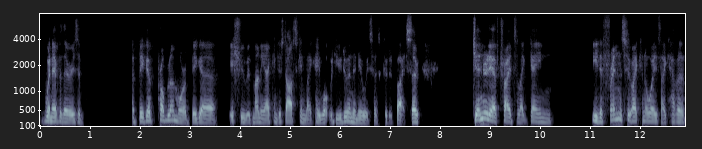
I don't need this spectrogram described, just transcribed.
whenever there is a, a bigger problem or a bigger issue with money, I can just ask him, like, hey, what would you do? And then he always has good advice. So generally, I've tried to like gain either friends who I can always like have a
